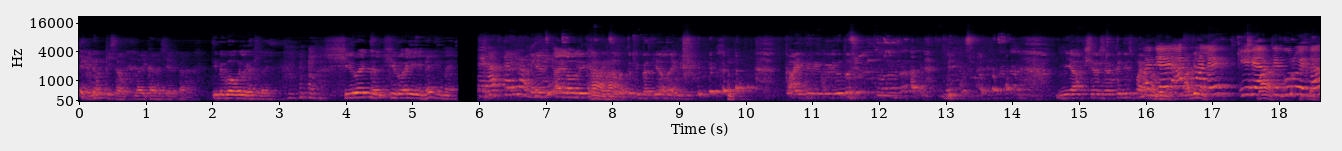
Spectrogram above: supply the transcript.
हे मग किशोर लाईक करा शेअर करा. तिने गॉगल घातलाय. हिरोईन झाली हिरोईन की नाही. काय लावले. काहीतरी व्हिडिओ मी अक्षरशः कधीच म्हणजे पाहिजे असं झालंय की हे आमचे गुरु आहेत हा.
